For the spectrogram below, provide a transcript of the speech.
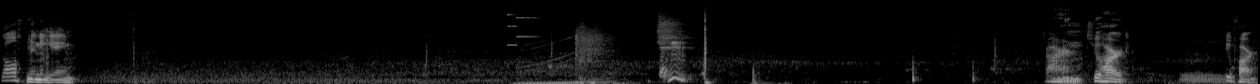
golf mini game. Hmm. Darn, too hard. Mm. Too far.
